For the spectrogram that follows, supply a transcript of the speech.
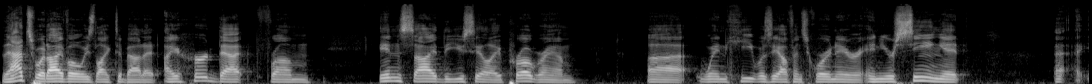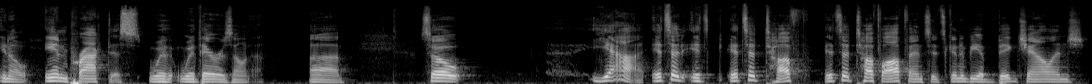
that's what I've always liked about it. I heard that from inside the UCLA program uh, when he was the offense coordinator, and you're seeing it, uh, you know, in practice with with Arizona. Uh, so, yeah, it's a it's it's a tough it's a tough offense. It's going to be a big challenge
